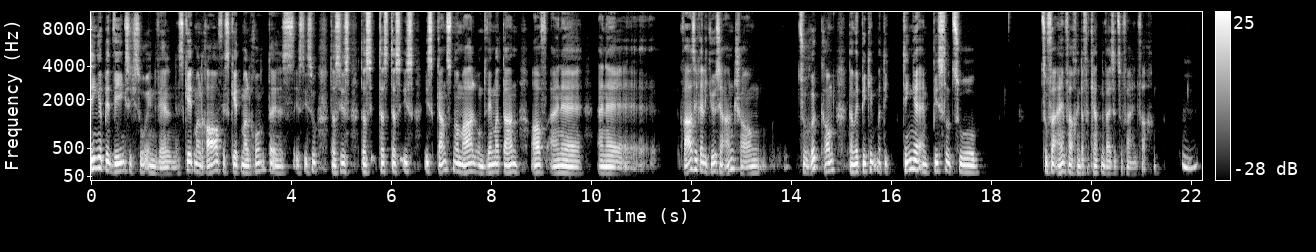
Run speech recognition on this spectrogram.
Dinge bewegen sich so in Wellen. Es geht mal rauf, es geht mal runter. Es, es ist so, das ist, das, das, das ist, ist ganz normal. Und wenn man dann auf eine, eine quasi religiöse Anschauung zurückkommt, dann beginnt man die Dinge ein bisschen zu, zu vereinfachen, in der verkehrten Weise zu vereinfachen. Mhm.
